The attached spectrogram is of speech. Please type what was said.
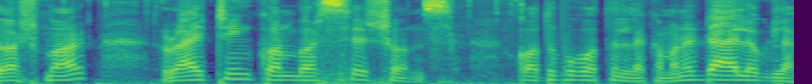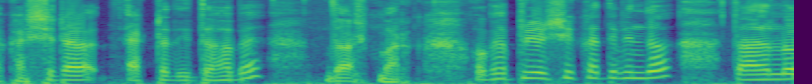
দশ মার্ক রাইটিং কনভারসেশনস কথোপকথন লেখা মানে ডায়লগ লেখা, সেটা একটা দিতে হবে দশ মার্ক। ওকে, প্রিয় শিক্ষার্থীবৃন্দ, তাহলে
